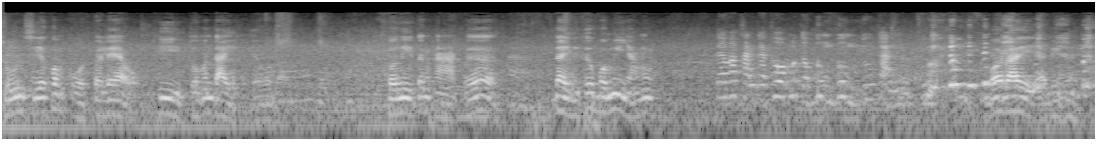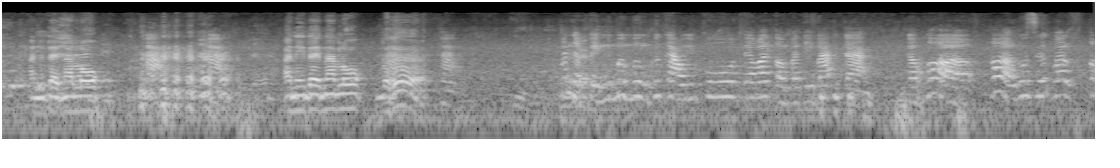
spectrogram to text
สูญเสียความโกรธไปแล้ว ที่ตัวมันได้เข้าใจว่าล่ะตัวนี้ต่างหากเด้อได้นี่คือบ่มีหยังแต่ว่าคันกระทบมันก็บึ้มบึ้มๆอยู่กันบ่ได้อันนี้อันนี้ได้นรกค่ะค่ะ อันนี้ได้นรกเด้อค่ะ มันจะเป็นบึ้มบึ้มๆคือเก่าอยู่ปูแต่ว่าตอนปฏิบัติกะกับพ่อพ่อรู้สึกว่าพ่อ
